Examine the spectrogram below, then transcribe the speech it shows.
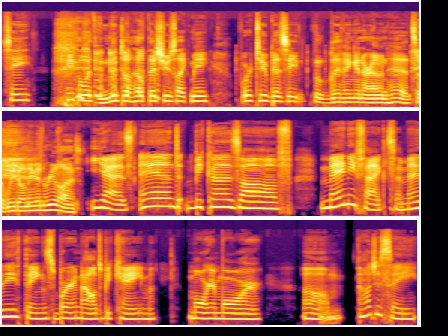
See, people with mental health issues like me, we're too busy living in our own heads so we don't even realize. Yes, and because of many facts and many things, burnout became more and more um how do you say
